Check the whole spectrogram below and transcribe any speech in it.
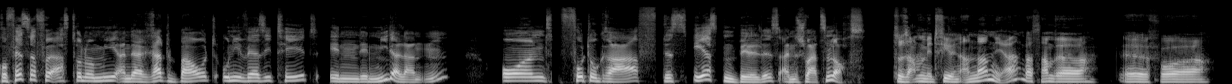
Professor für Astronomie an der Radboud-Universität in den Niederlanden und Fotograf des ersten Bildes eines schwarzen Lochs. Zusammen mit vielen anderen, ja. Das haben wir äh, vor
